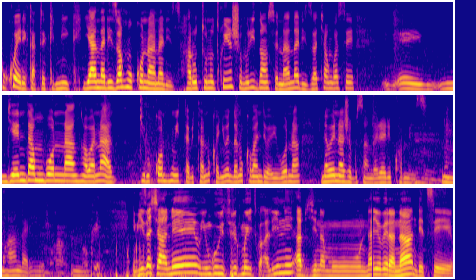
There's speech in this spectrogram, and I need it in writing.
kukwereka tekinike yanariza nk'uko nanariza. Hari utuntu twinshi muri danse nanariza cyangwa se eh, ngenda mbona nkaba nagira uko ntwita bitandukanye wenda n'uko abandi babibona nawe naje gusanga rero ariko ameze. Ni umuhanga rero. Okay. ni byiza cyane uyu nguyu turi kumwe yitwa Aline abyina mu ntayoberana ndetse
